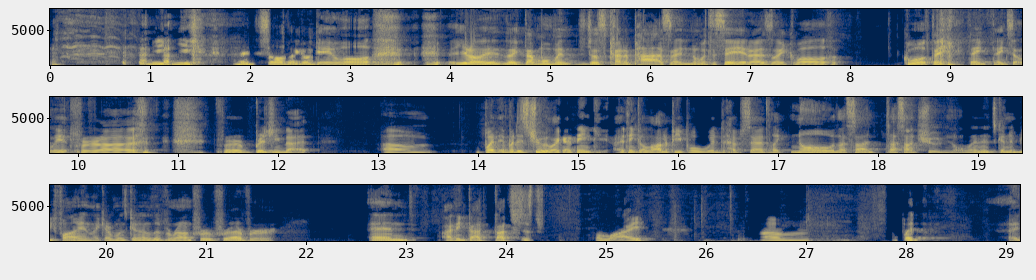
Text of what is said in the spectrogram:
maybe. so I was like, okay, well, you know, like that moment just kind of passed, and I didn't know what to say, and I was like, well, cool, thank, thank, thanks, Elliot, for uh, for bridging that. Um, but but it's true. Like I think I think a lot of people would have said like, no, that's not that's not true, Nolan. It's going to be fine. Like everyone's going to live around for forever. And I think that that's just a lie. Um, but uh,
